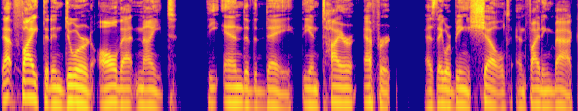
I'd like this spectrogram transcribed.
That fight that endured all that night, the end of the day, the entire effort as they were being shelled and fighting back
